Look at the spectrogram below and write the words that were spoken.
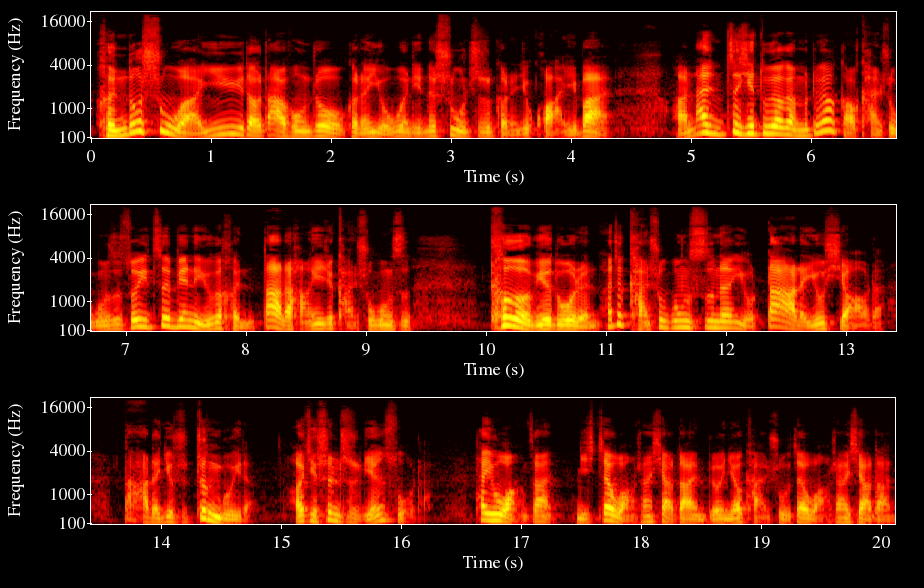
很多树啊，一遇到大风之后可能有问题，那树枝可能就垮一半，啊，那这些都要干嘛？都要搞砍树公司。所以这边呢有个很大的行业，就砍树公司。特别多人，而且砍树公司呢，有大的有小的，大的就是正规的，而且甚至是连锁的。他有网站，你在网上下单，比如你要砍树，在网上下单，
